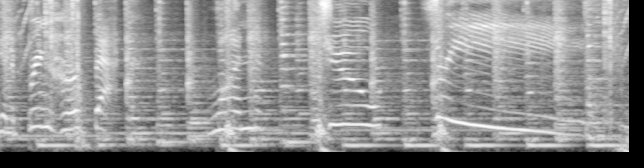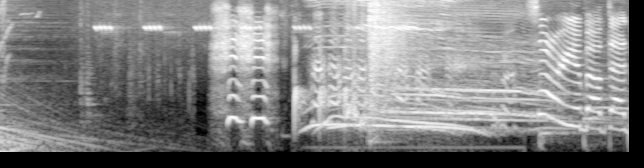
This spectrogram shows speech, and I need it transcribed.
I'm gonna bring her back. One, two, three! Sorry about that.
